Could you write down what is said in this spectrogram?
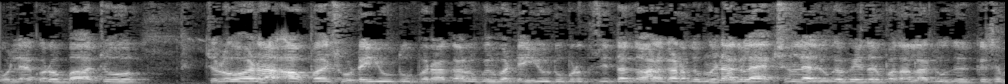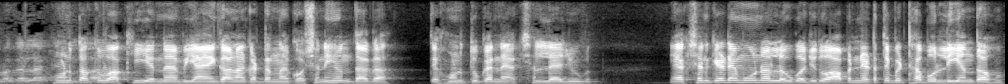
ਬੋਲਿਆ ਕਰੋ, ਬਾਅਦ ਚੋਂ ਚਲੋ ਹਨਾ ਆਪਾਂ ਛੋਟੇ ਯੂਟਿਊਬਰ ਆ ਕੱਲ ਨੂੰ ਕੋਈ ਵੱਡੇ ਯੂਟਿਊਬਰ ਤੁਸੀਂ ਇਦਾਂ ਗਾਲ ਕੱਢ ਦੋਗੇ ਨਾ ਅਗਲਾ ਐਕਸ਼ਨ ਲੈ ਲੂਗਾ ਫਿਰ ਤੁਹਾਨੂੰ ਪਤਾ ਲੱਗ ਜੂਗਾ ਕਿ ਕਿਸੇ ਮਗਰ ਲੱਗ ਹੁਣ ਤਾਂ ਤੂੰ ਆਖੀ ਜਾਂਦਾ ਵੀ ਐਂ ਗਾਲਾਂ ਕੱਢਣ ਨਾਲ ਕੁਛ ਨਹੀਂ ਹੁੰਦਾਗਾ ਤੇ ਹੁਣ ਤੂੰ ਕਹਿੰਦਾ ਐਕਸ਼ਨ ਲੈ ਜਾਊਗਾ ਐਕਸ਼ਨ ਕਿਹੜੇ ਮੂੰਹ ਨਾਲ ਲਊਗਾ ਜਦੋਂ ਆਪ ਨੈਟ ਤੇ ਬਿਠਾ ਬੋਲੀ ਜਾਂਦਾ ਉਹ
